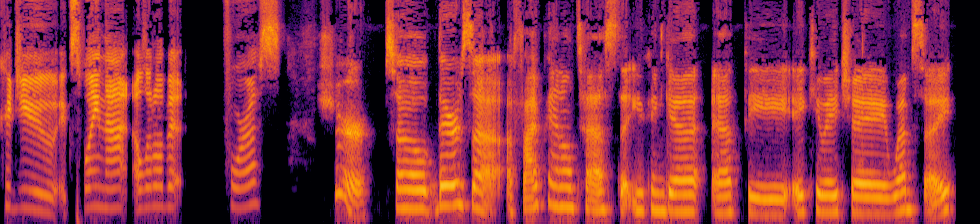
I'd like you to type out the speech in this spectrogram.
could you explain that a little bit for us? Sure. So there's a, a five panel test that you can get at the AQHA website.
